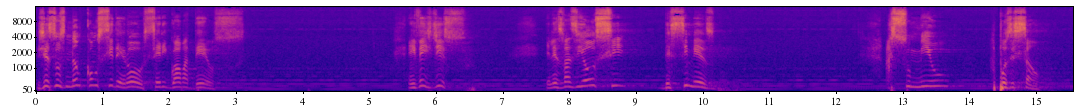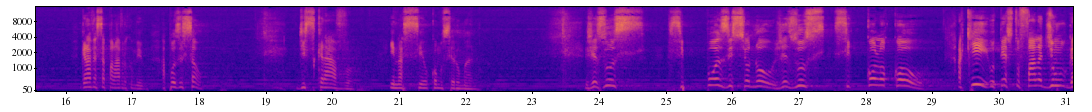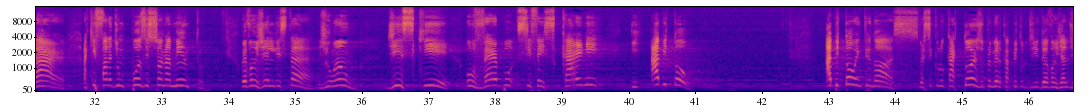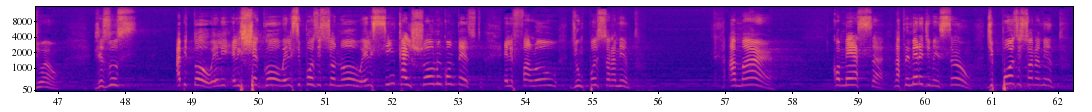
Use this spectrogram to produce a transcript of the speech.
Jesus não considerou ser igual a Deus. Em vez disso, ele esvaziou-se de si mesmo, assumiu a posição. Grave essa palavra comigo, a posição de escravo e nasceu como ser humano. Jesus se posicionou, Jesus se colocou. Aqui o texto fala de um lugar, aqui fala de um posicionamento. O evangelista João diz que o Verbo se fez carne e habitou. Habitou entre nós. Versículo 14 do primeiro capítulo de, do Evangelho de João. Jesus habitou, ele, ele chegou, ele se posicionou, ele se encaixou num contexto. Ele falou de um posicionamento. Amar começa na primeira dimensão de posicionamento.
